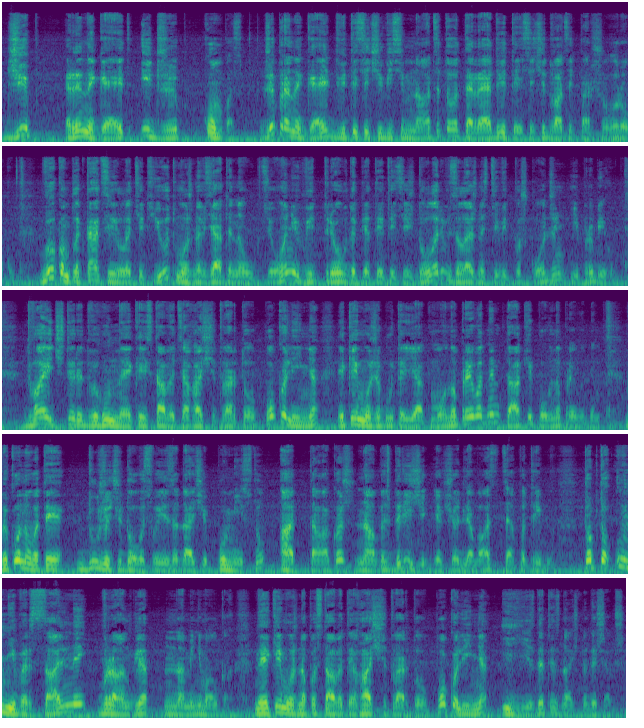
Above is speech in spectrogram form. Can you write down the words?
Джип Renegade і джип Compass. Джип Renegade 2018-2021 року. В комплектації Latitude можна взяти на аукціоні від 3 до 5 тисяч доларів в залежності від пошкоджень і пробігу. 2,4 двигун, на який ставиться газ 4 покоління, який може бути як моноприводним, так і повноприводним. Виконувати дуже чудово свої задачі по місту, а також на бездоріжжі, якщо для вас це потрібно. Тобто універсальний на мінімалках, на який можна поставити газ 4 покоління і їздити значно дешевше.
